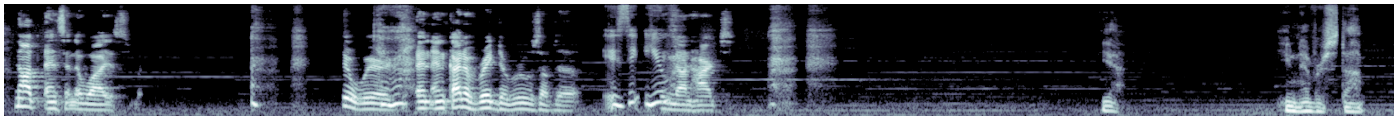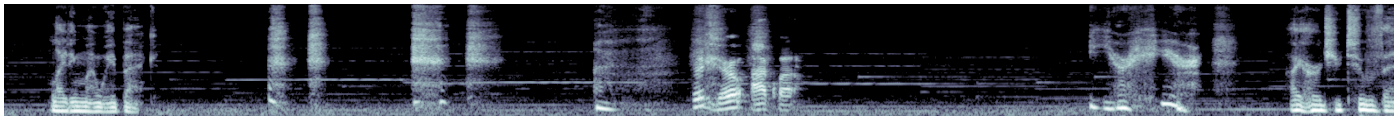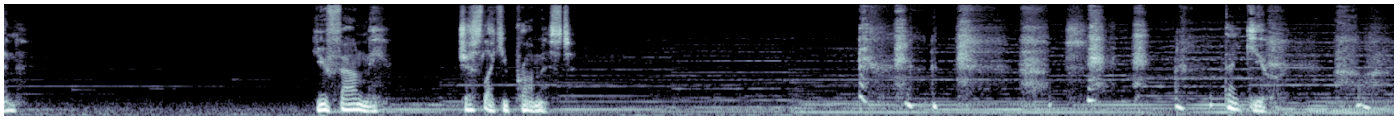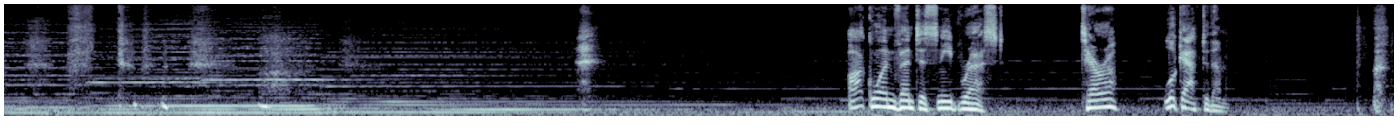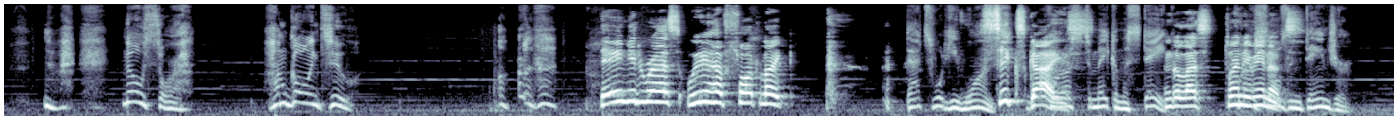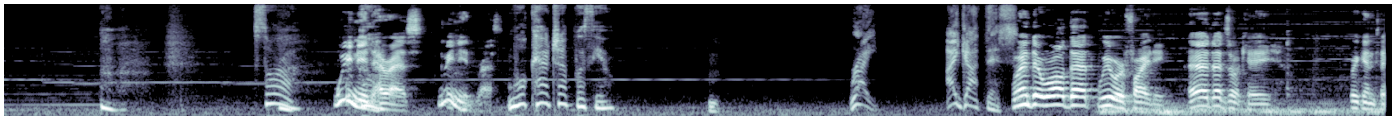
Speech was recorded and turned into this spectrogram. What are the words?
Not Ansem the Wise, but still weird. And, and kind of break the rules of the Is it you? Kingdom Hearts. Yeah. You never stop lighting my way back. Good girl, Aqua. You're here. I heard you too, Ven. You found me, just like you promised. Thank you. Aqua and Ventus need rest. Terra, look after them. No, Sora. I'm going to. They need rest. We have fought like That's what he wants. six For us guys to make a mistake. in the last 20 minutes. in danger. Sora, We need oh. rest. We need rest. we'll catch up with you. Right. I got this. When they were all dead, we were fighting. Eh, that's okay. We can take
